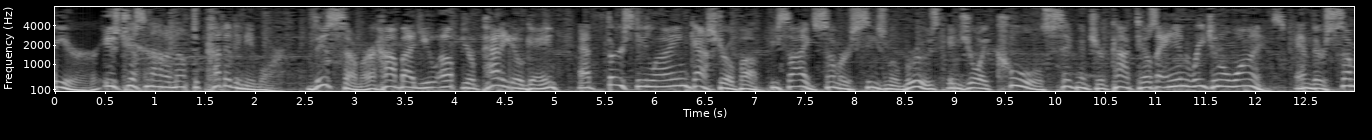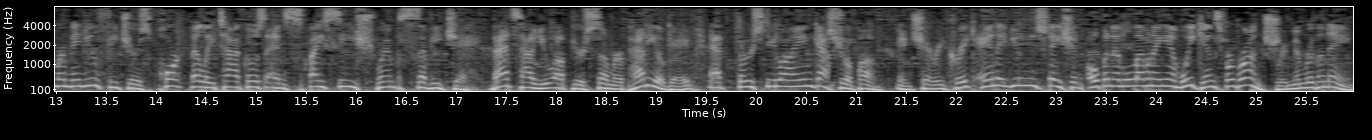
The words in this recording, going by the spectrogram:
beer is just not enough to cut it anymore. This summer, how about you up your patio game at Thirsty Lion Gastropub? Besides summer seasonal brews, enjoy cool signature cocktails and regional wines. And their summer menu features pork belly tacos and spicy shrimp ceviche. That's how you up your summer patio game at Thirsty Lion Gastropub in Cherry Creek and at Union Station, open at 11 a.m. weekends for brunch. Remember the name,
